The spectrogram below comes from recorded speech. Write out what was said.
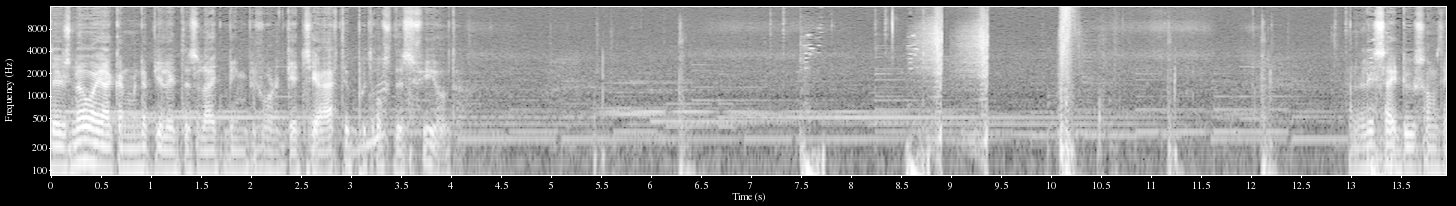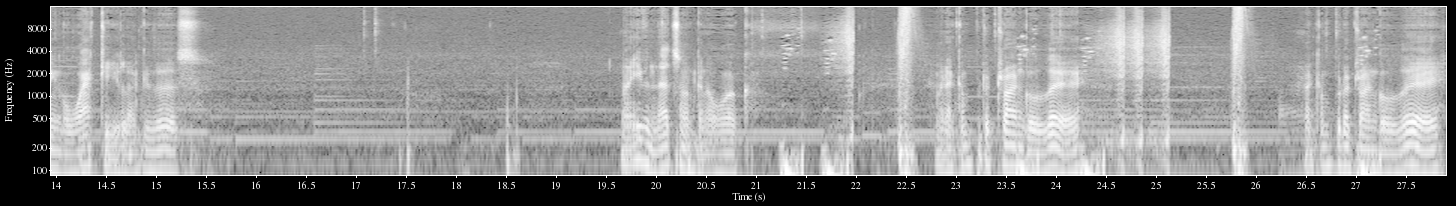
There's no way I can manipulate this light beam before it gets here. I have to put off this field. Unless I do something wacky like this. Now even that's not gonna work. I mean I can put a triangle there. I can put a triangle there.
